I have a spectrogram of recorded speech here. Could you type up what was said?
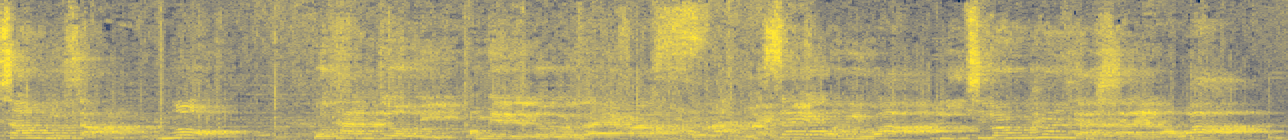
サンミさんのご誕生日おめでとうございます最後には一番感謝したいのは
